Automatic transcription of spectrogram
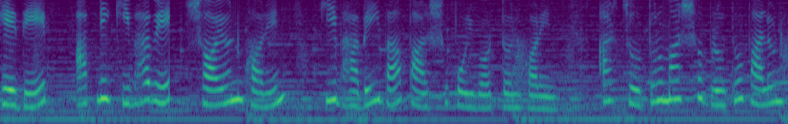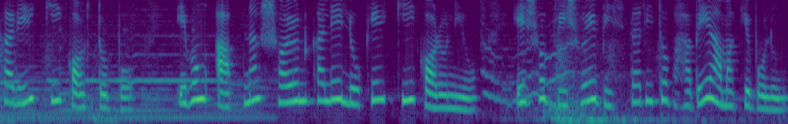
হে দেব, আপনি কীভাবে শয়ন করেন, কিভাবেই বা পার্শ্ব পরিবর্তন করেন? আর চতুর্মাস্য ব্রত পালনকারীর কি কর্তব্য? এবং আপনার শয়নকালে লোকের কি করণীয়? এসব বিষয়ে বিস্তারিতভাবে আমাকে বলুন।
